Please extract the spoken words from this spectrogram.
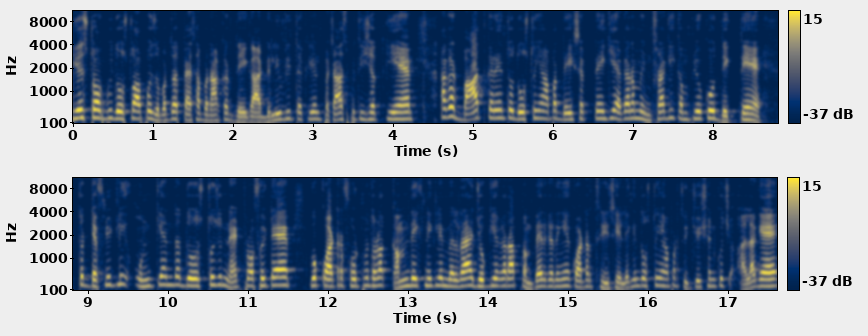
ये स्टॉक भी दोस्तों, आपको ज़बरदस्त पैसा बनाकर देगा। डिलीवरी तकरीबन पचास प्रतिशत की है। अगर बात करें तो दोस्तों, यहाँ पर देख सकते हैं कि अगर हम इंफ्रा की कंपनियों को देखते हैं तो डेफिनेटली उनके अंदर दोस्तों, जो नेट प्रॉफिट है, वो क्वार्टर फोर्थ में थोड़ा कम देखने के लिए मिल रहा है, जो कि अगर आप कंपेयर करेंगे क्वार्टर थ्री से। लेकिन दोस्तों यहाँ पर सिचुएशन कुछ अलग है।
